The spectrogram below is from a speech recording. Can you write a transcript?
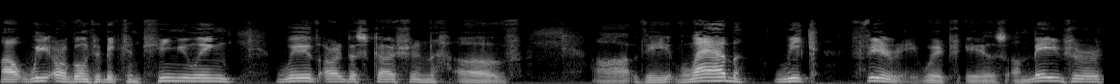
Uh, we are going to be continuing with our discussion of uh, the lab leak theory, which is a major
